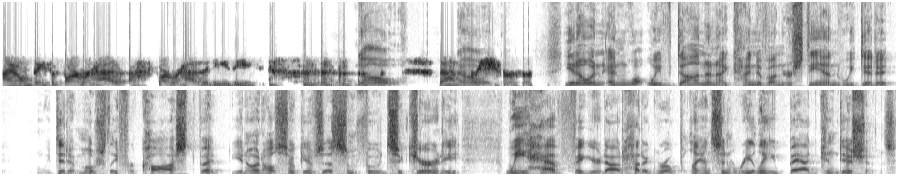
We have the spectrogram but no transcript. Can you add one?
I don't think the farmer has uh, farmer has it easy. No. That's no. for sure. you know and, and what we've done and i kind of understand we did it we did it mostly for cost, but you know, it also gives us some food security. We have figured out how to grow plants in really bad conditions,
